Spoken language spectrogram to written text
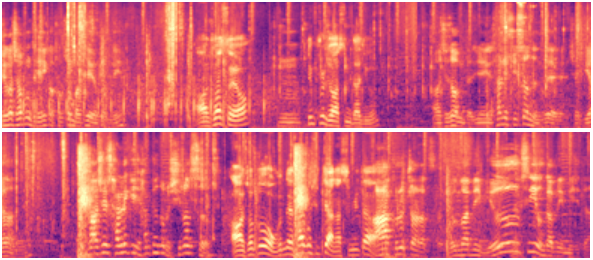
제가 잡으면 되니까 걱정 마세요, 여감님. 아, 좋았어요. 음, 팀플 좋았습니다, 지금. 아 죄송합니다. 이제 살릴 수 있었는데 제가 미안하네. 사실 살리기 한편으로 싫었어. 아, 저도 근데 살고 싶지 않았습니다. 아, 그럴 줄 알았어. 영감님 역시 영감님이시다.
